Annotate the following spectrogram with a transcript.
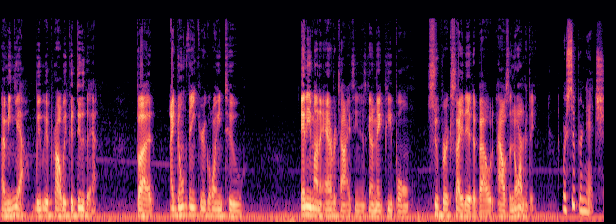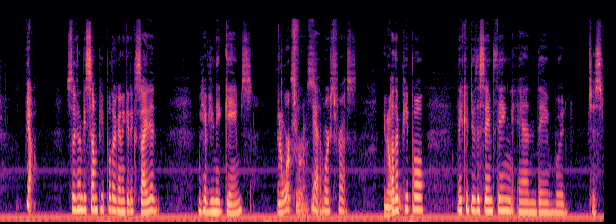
I mean, yeah, we, we probably could do that. But I don't think you're going to. Any amount of advertising is going to make people super excited about House of Normandy. We're super niche. Yeah, So there are going to be some people that are going to get excited. We have unique games. and it works for us. Yeah, it works for us. you know, Other people, they could do the same thing and they would just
